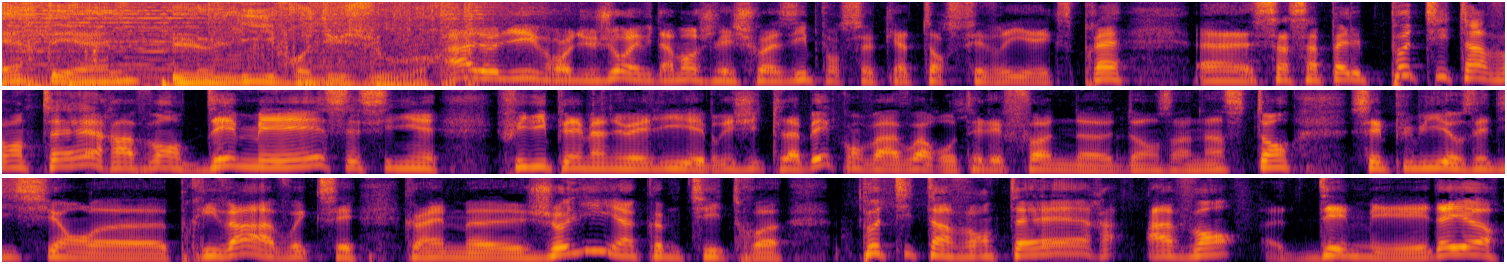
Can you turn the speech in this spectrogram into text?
RTL, le livre du jour. Ah, le livre du jour, évidemment, je l'ai choisi pour ce 14 février exprès. Euh, ça s'appelle Petit inventaire avant d'aimer. C'est signé Philippe Emmanueli et Brigitte Labbé, qu'on va avoir au téléphone euh, dans un instant. C'est publié aux éditions euh, Priva. Avouez que c'est quand même euh, joli hein, comme titre. Petit inventaire avant d'aimer. D'ailleurs,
